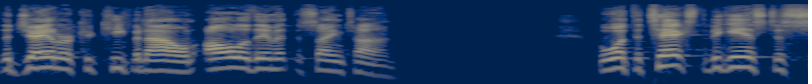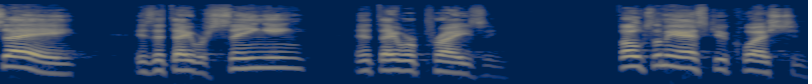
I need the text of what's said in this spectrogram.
the jailer could keep an eye on all of them at the same time. But what the text begins to say is that they were singing and that they were praising. Folks, let me ask you a question.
